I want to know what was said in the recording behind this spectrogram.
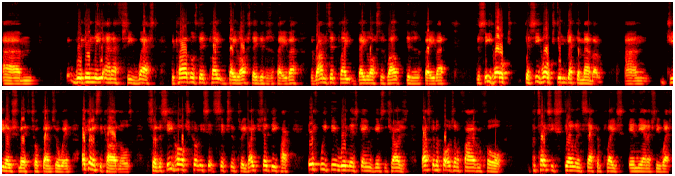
Um, within the NFC West, the Cardinals did play. They lost. They did us a favour. The Rams did play. They lost as well. Did us a favour. The Seahawks. The Seahawks didn't get the memo, and Geno Smith took them to a win against the Cardinals. So the Seahawks currently sit six and three. Like you said, Dipak, if we do win this game against the Chargers, that's going to put us on five and four, potentially still in second place in the NFC West.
